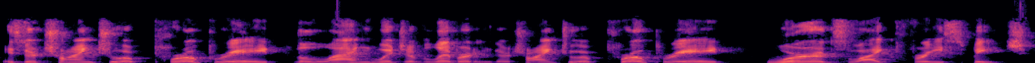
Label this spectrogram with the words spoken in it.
is they're trying to appropriate the language of liberty. They're trying to appropriate words like free speech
